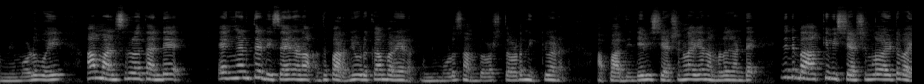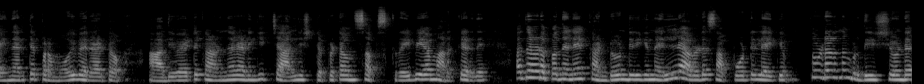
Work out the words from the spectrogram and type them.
ഉണ്ണിമോൾ പോയി ആ മനസ്സിലുള്ള തന്റെ എങ്ങനത്തെ ഡിസൈൻ ആണോ അത് പറഞ്ഞു കൊടുക്കാൻ പറയണം. ഉണ്ണിമോൾ സന്തോഷത്തോടെ നിൽക്കുകയാണ് അപ്പൊ അതിന്റെ വിശേഷങ്ങളൊക്കെ നമ്മൾ കണ്ടേ. ഇതിന്റെ ബാക്കി വിശേഷങ്ങളുമായിട്ട് വൈകുന്നേരത്തെ പ്രമോയി വരാട്ടോ ആദ്യമായിട്ട് കാണുന്നവരാണെങ്കിൽ ചാനൽ ഇഷ്ടപ്പെട്ട ഒന്ന് സബ്സ്ക്രൈബ് ചെയ്യാൻ മറക്കരുത്. അതോടൊപ്പം തന്നെ കണ്ടുകൊണ്ടിരിക്കുന്ന എല്ലാവരുടെ സപ്പോർട്ടിലേക്കും തുടർന്നും പ്രതീക്ഷിച്ചുകൊണ്ട്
